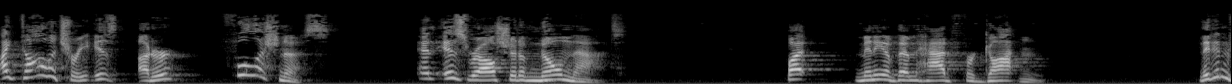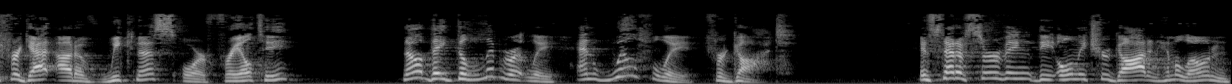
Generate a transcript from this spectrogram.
Idolatry is utter foolishness. And Israel should have known that. But many of them had forgotten they didn't forget out of weakness or frailty. No, they deliberately and willfully forgot. Instead of serving the only true God and Him alone and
